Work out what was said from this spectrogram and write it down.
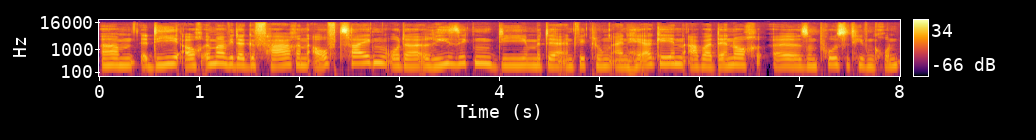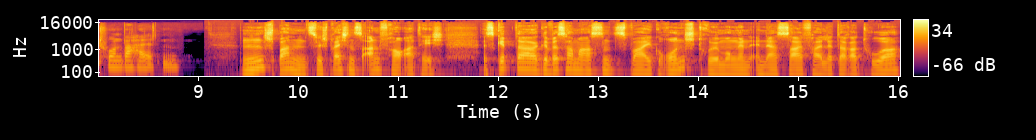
ähm, die auch immer wieder Gefahren aufzeigen oder Risiken, die mit der Entwicklung einhergehen, aber dennoch äh, so einen positiven Grundton behalten. Hm, spannend, Sie sprechen es an, Frau Attig. Es gibt da gewissermaßen zwei Grundströmungen in der Sci-Fi-Literatur.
